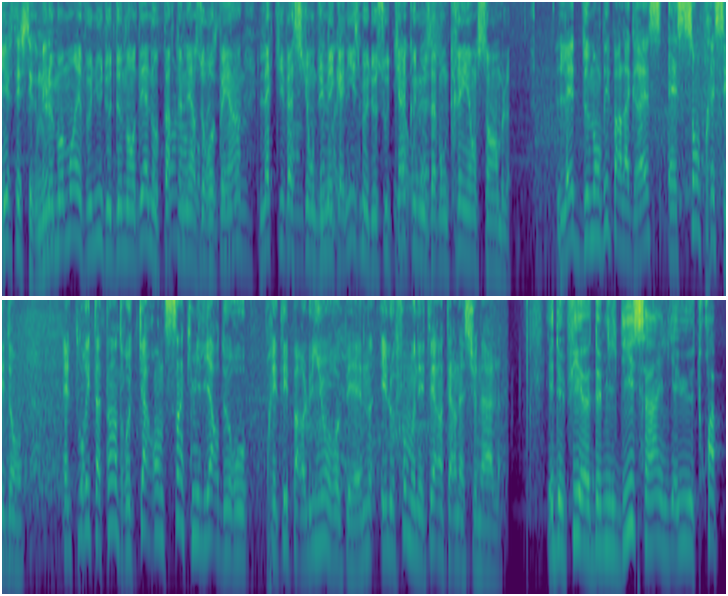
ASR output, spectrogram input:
Le moment est venu de demander à nos partenaires européens l'activation du mécanisme de soutien que nous avons créé ensemble. L'aide demandée par la Grèce est sans précédent. Elle pourrait atteindre 45 milliards d'euros prêtés par l'Union européenne et le Fonds monétaire international. Et depuis 2010, euh, hein, il y a eu trois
